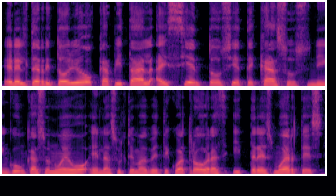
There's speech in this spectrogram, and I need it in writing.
En el territorio capital hay 107 casos, ningún caso nuevo en las últimas 24 horas y 3 muertes.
